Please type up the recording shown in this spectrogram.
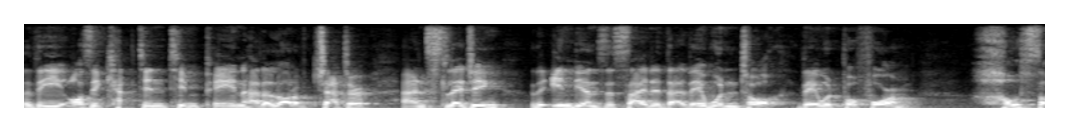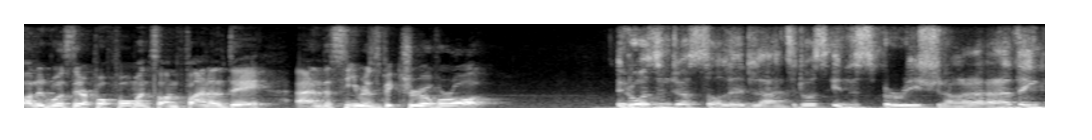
the Aussie captain Tim Paine had a lot of chatter and sledging. The Indians decided that they wouldn't talk, they would perform. How solid was their performance on final day and the series victory overall? It wasn't just solid, Lance; It was inspirational. And I think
